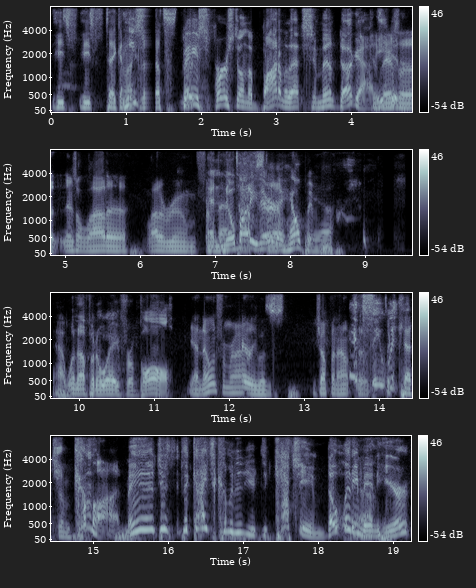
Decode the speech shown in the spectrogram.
he's he's taken He's like that's face first on the bottom of that cement dugout. He there's a there's a lot of lot of room from and nobody there to help him. Yeah, That went up and away for a ball. Yeah. No one from Riley was jumping out to, see to catch him. Come on, man! Just the guy's coming in here to catch him. Don't let him Yeah. in here.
